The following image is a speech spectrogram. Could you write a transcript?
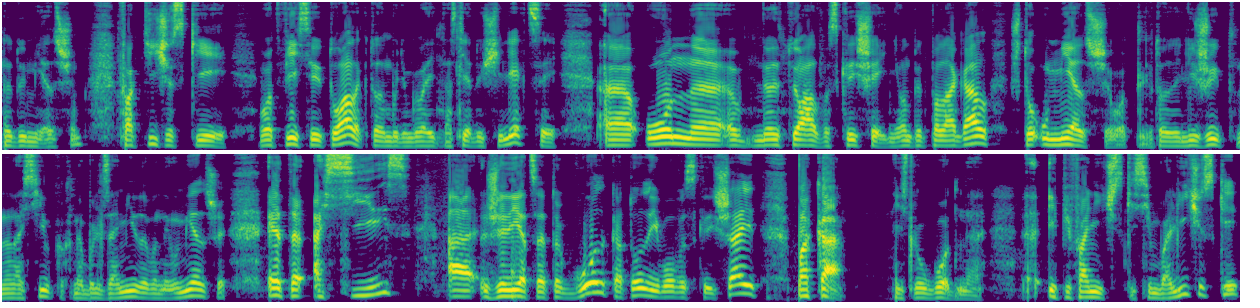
над умершим. Фактически, вот весь ритуал, о котором будем говорить на следующей лекции, э, он, э, ритуал воскрешения, он предполагал, что умерший, вот, который лежит на носилках, на бальзамированный умерший, это Осирис, а жрец – это гор, который его воскрешает, пока если угодно, э, эпифанически, символически,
